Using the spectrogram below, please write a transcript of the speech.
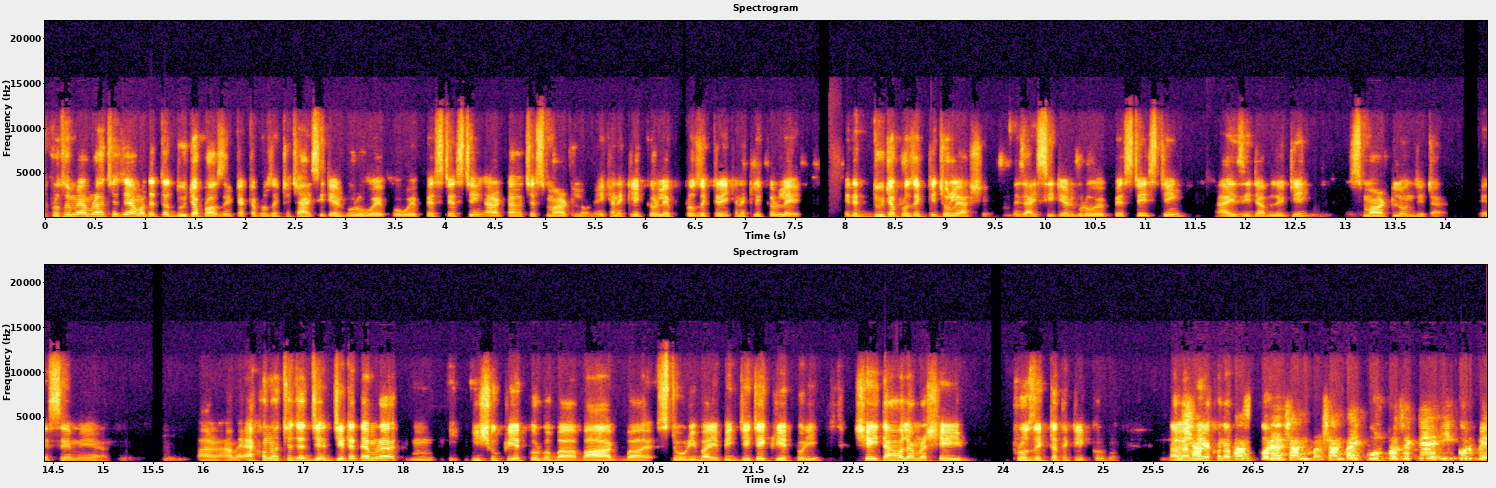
প্রথমে আমরা হচ্ছে যে আমাদের তো দুইটা প্রজেক্ট একটা প্রজেক্ট হচ্ছে আইসিটি এর গুরু ওয়েব পেজ টেস্টিং আর একটা হচ্ছে স্মার্ট লোন এখানে ক্লিক করলে প্রজেক্টের এখানে ক্লিক করলে এদের দুইটা প্রজেক্টই চলে আসে। এই যে আইসিটি এর গুরু web page testing IGWT smart loan যেটা S M A R R এখন হচ্ছে যে- যেটাতে আমরা ইস্যু ক্রিয়েট করব বা বাগ বা স্টোরি বা এপিক যেটাই ক্রিয়েট করি, সেই তাহলে আমরা সেই প্রজেক্টটাতে ক্লিক করব। তাহলে আমি এখন কাজ করেন শান শান ভাই কোন প্রজেক্টে ই করবে?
